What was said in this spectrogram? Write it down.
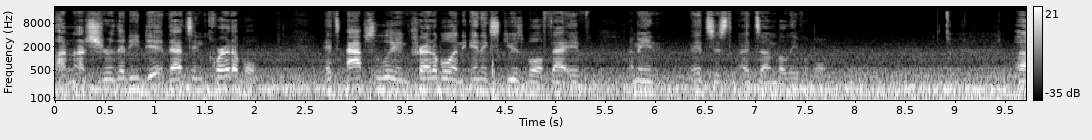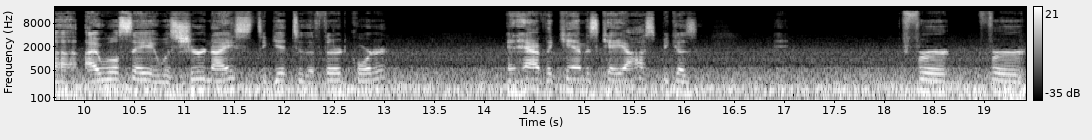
I'm not sure that he did. That's incredible. It's absolutely incredible and inexcusable if that if I mean, it's just it's unbelievable. Uh, I will say it was sure nice to get to the third quarter and have the canvas chaos because for for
